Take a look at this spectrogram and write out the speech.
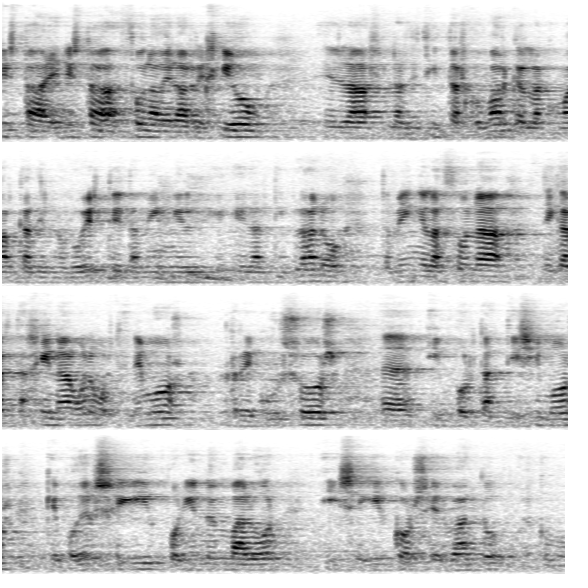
en, esta, en esta zona de la región, en las, distintas comarcas, la comarca del noroeste, también el, el, altiplano, también en la zona de Cartagena, bueno, pues tenemos recursos eh, importantísimos que poder seguir poniendo en valor y seguir conservando, pues como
